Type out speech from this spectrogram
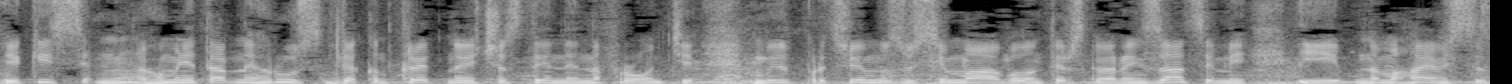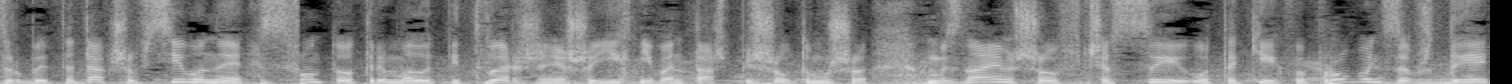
якийсь гуманітарний груз для конкретної частини на фронті. Ми працюємо з усіма волонтерськими організаціями і намагаємося зробити так, щоб всі вони з фронту отримали підтвердження, що їхній вантаж пішов. Тому що ми знаємо, що в часи от таких випробувань завжди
